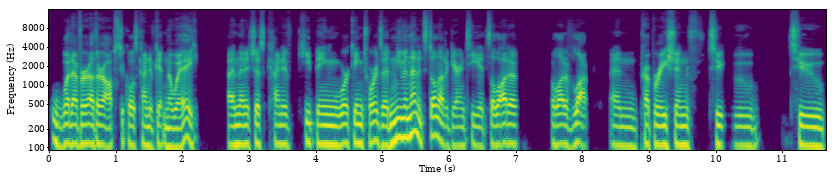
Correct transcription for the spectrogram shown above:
whatever other obstacles kind of get in the way. And then it's just kind of keeping working towards it. And even then, it's still not a guarantee. It's a lot of, a lot of luck and preparation to, to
